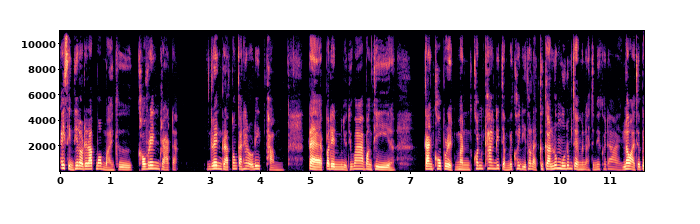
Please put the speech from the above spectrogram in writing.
ไอ้สิ่งที่เราได้รับมอบหมายคือเขาเร่งรัดอะเร่งรัดต้องการให้เรารีบทำแต่ประเด็นมันอยู่ที่ว่าบางทีการโคเปเรตมันค่อนข้างที่จะไม่ค่อยดีเท่าไหร่คือการร่วมมือร่วมใจมันอาจจะไม่ค่อยได้ เราอาจจะไป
